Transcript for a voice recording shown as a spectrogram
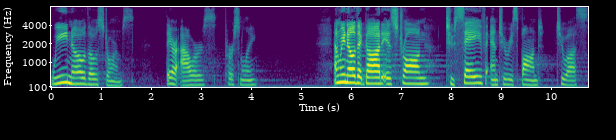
We know those storms, they are ours personally. And we know that God is strong to save and to respond to us.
